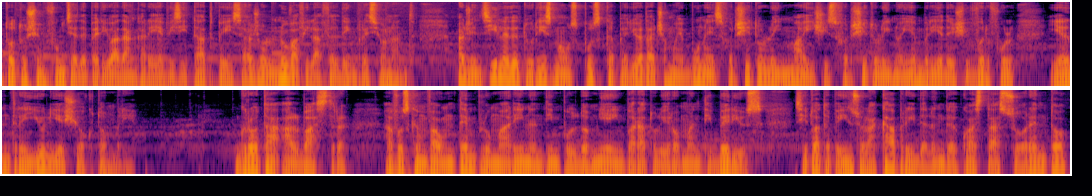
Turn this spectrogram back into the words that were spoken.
Totuși, în funcție de perioada în care e vizitat, peisajul nu va fi la fel de impresionant. Agențiile de turism au spus că perioada cea mai bună e sfârșitul lui mai și sfârșitul lui noiembrie, deși vârful e între iulie și octombrie. Grota albastră a fost cândva un templu marin în timpul domniei împăratului roman Tiberius, situată pe insula Capri de lângă coasta Sorrento.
